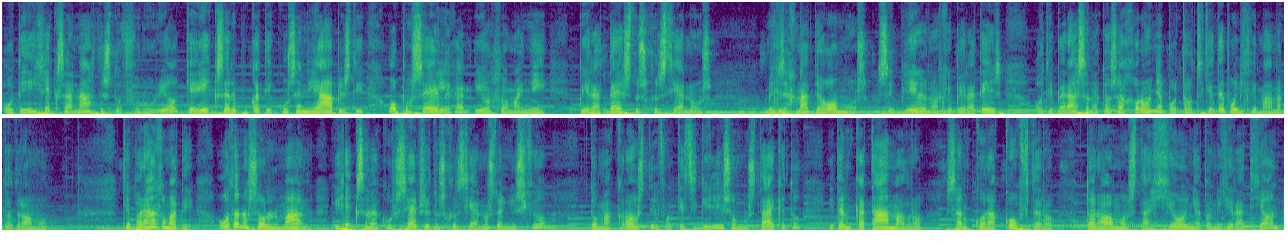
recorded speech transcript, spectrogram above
ότι είχε ξανάρθει στο φρούριο και ήξερε που κατοικούσαν οι άπιστοι, όπως έλεγαν οι Ορθωμανοί πειρατές τους χριστιανούς. Μην ξεχνάτε όμως, συμπλήρωνε ο αρχιπειρατής, ότι περάσανε τόσα χρόνια από τότε και δεν πολύ θυμάμαι τον δρόμο. Και πράγματι, όταν ο Σολμάν είχε ξανακουρσέψει τους χριστιανούς του νησιού, το μακρόστριφο και τσιγκελίσο μουστάκι του ήταν κατάμαυρο, σαν κορακόφτερο. Τώρα όμως τα χιόνια των γυρατιών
